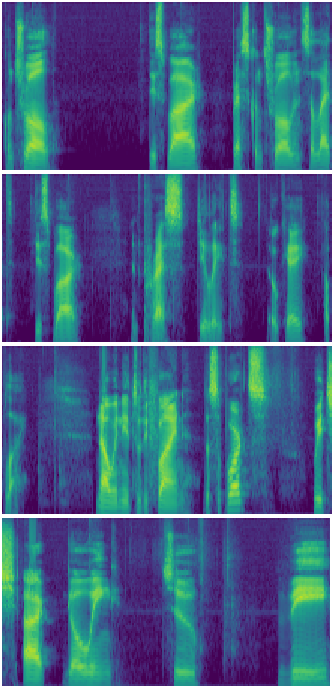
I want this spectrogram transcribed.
Control this bar. Press control and select this bar and press delete. Okay apply. Now we need to define the supports which are going to be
